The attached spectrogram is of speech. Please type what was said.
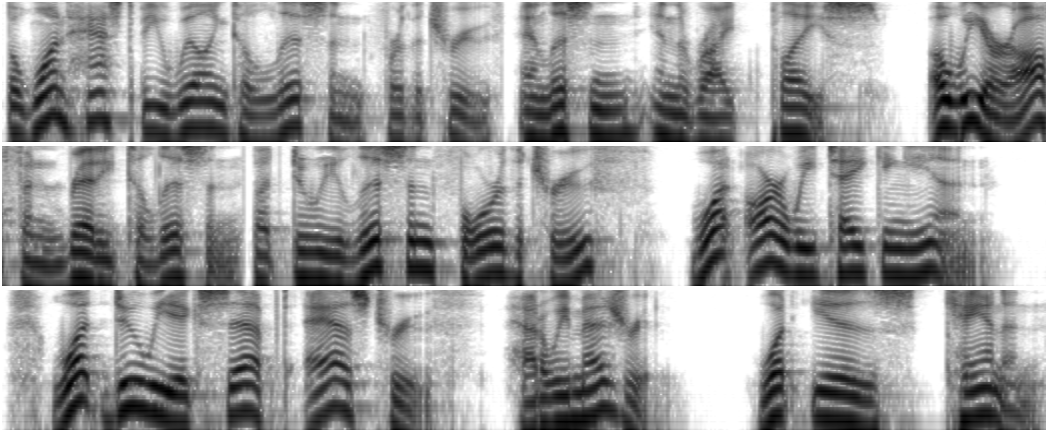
But one has to be willing to listen for the truth and listen in the right place. Oh, we are often ready to listen, but do we listen for the truth? What are we taking in? What do we accept as truth? How do we measure it? What is canon?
